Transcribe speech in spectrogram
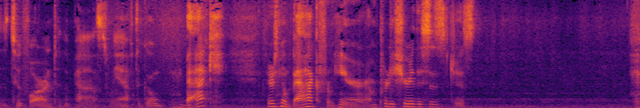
is too far into the past. We have to go back. There's no back from here. I'm pretty sure this is just.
